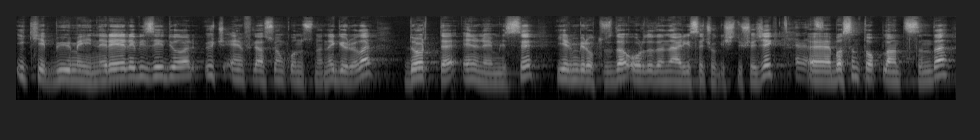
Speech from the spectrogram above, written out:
iki büyümeyi nereye revize ediyorlar, üç enflasyon konusunda ne görüyorlar, dört de en önemlisi 21.30'da orada da Nergis'e çok iş düşecek. Evet. E, basın toplantısında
